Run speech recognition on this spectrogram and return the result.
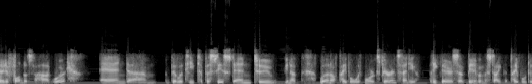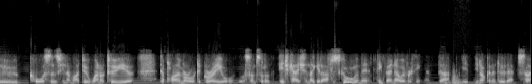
need a fondness for hard work and um, ability to persist and to, you know, learn off people with more experience than you. I think there's a bit of a mistake that people do courses, you know, might do one or two year diploma or degree or, or some sort of education they get after school and then think they know everything. And uh, you, you're not going to do that. So.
